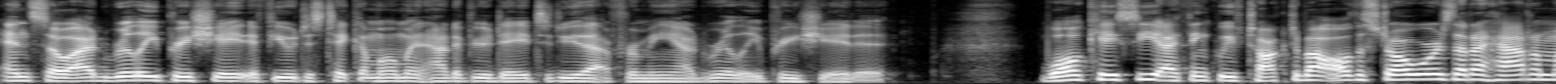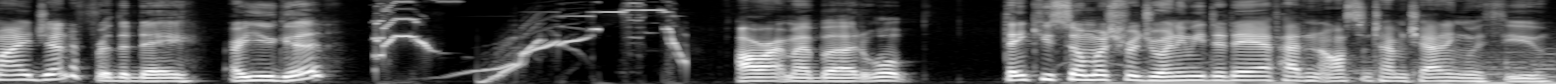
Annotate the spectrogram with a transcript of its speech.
And so I'd really appreciate if you would just take a moment out of your day to do that for me. I'd really appreciate it. Well, Casey, I think we've talked about all the Star Wars that I had on my agenda for the day. Are you good? All right, my bud. Well, thank you so much for joining me today. I've had an awesome time chatting with you.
